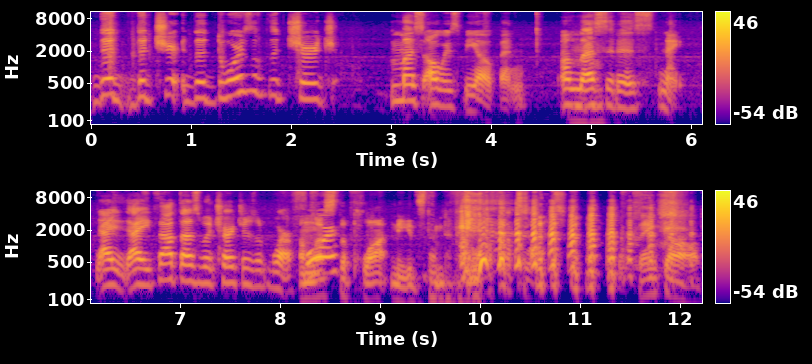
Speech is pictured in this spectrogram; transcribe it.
the the chur- the doors of the church must always be open unless Mm-hmm. it is night. I, I thought that's what churches were for. Unless the plot needs them to be. Thank God.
